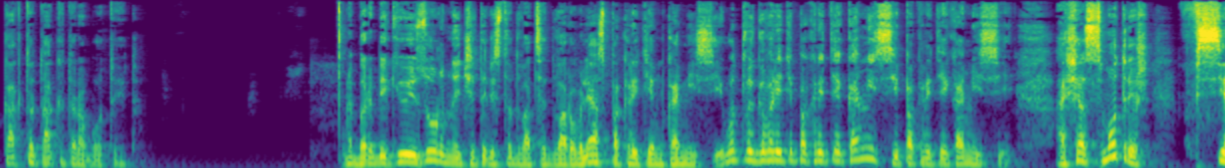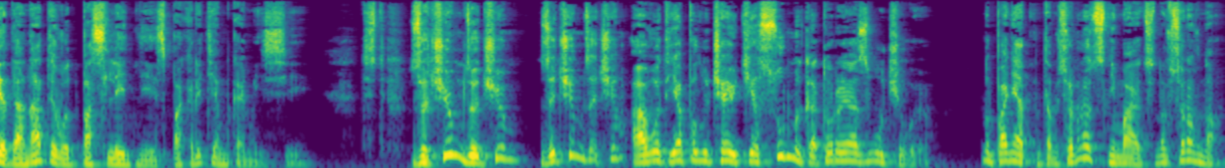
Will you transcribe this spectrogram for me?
Как-то так это работает. Барбекю из урны 422 рубля с покрытием комиссии. Вот вы говорите покрытие комиссии, покрытие комиссии. А сейчас смотришь, все донаты вот последние с покрытием комиссии. Зачем, зачем, зачем, зачем? А вот я получаю те суммы, которые озвучиваю. Ну, понятно, там все равно снимаются, но все равно.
